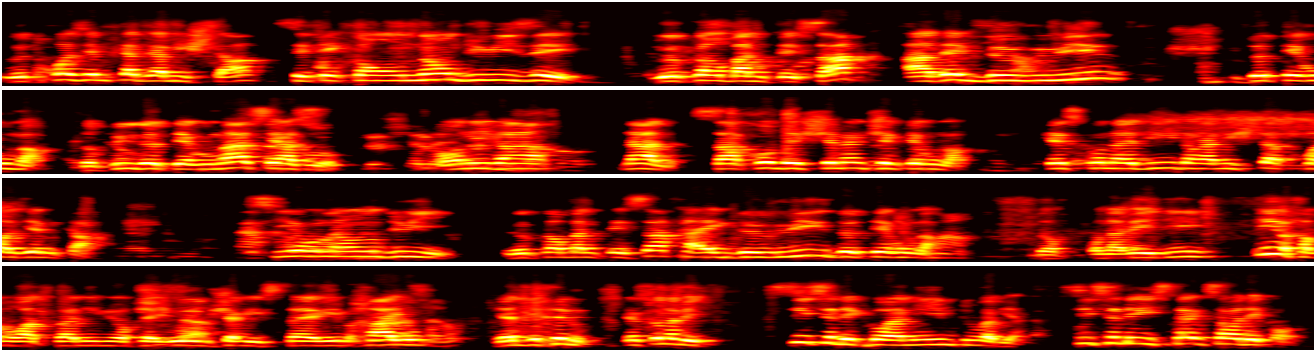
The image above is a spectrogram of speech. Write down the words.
Le troisième cas de la Mishnah, c'était quand on enduisait le Korban Pessah avec de l'huile de terouma. Donc l'huile de terouma, c'est assaut. On y va. Dan, Sacho Shel Terouma. Qu'est-ce qu'on a dit dans la Mishnah, troisième cas? Si on a enduit le Korban Pessah avec de l'huile de terouma. Donc on avait dit, il. Il a dit. Qu'est-ce qu'on avait dit? Si c'est des Kohanim, tout va bien. Si c'est des Israël, ça va dépendre.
